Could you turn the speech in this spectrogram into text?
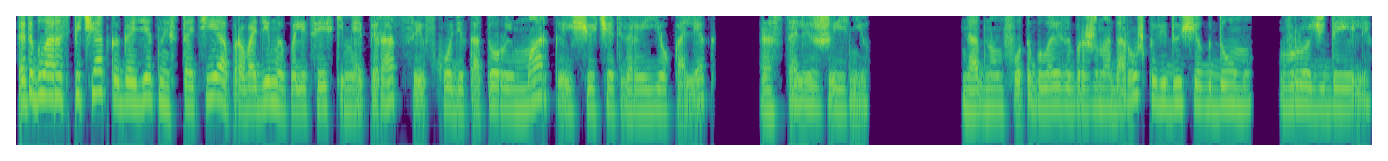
Это была распечатка газетной статьи о проводимой полицейскими операции, в ходе которой Марка и еще четверо ее коллег расстались с жизнью. На одном фото была изображена дорожка, ведущая к дому в Рочдейле,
